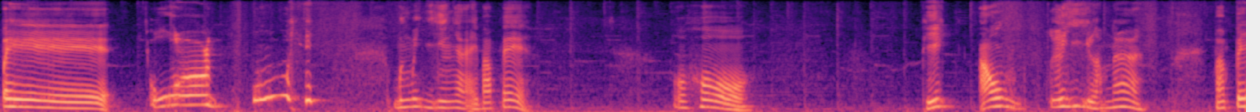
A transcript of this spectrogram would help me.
เป้โอ้ยโอ้ยมึงไม่ยิงไอ้บัปเป้ โอ้โหพิก เอาเอ้ยล้ำหน้าบัปเป้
